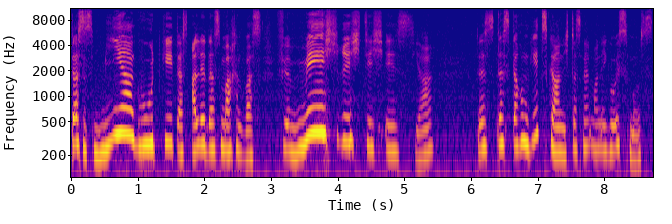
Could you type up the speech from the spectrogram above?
dass es mir gut geht, dass alle das machen, was für mich richtig ist. Ja? Das, das, darum geht es gar nicht, das nennt man Egoismus.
